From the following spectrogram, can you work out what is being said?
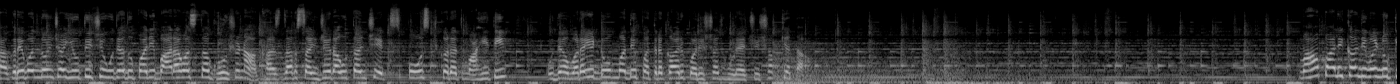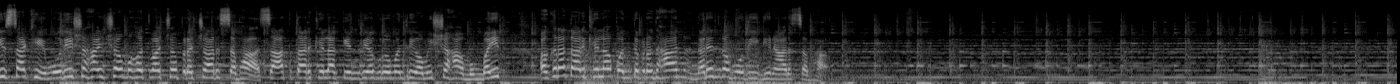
ठाकरे बंधूंच्या युतीची उद्या दुपारी बारा वाजता घोषणा. खासदार संजय राऊतांची एक्सपोस्ट करत माहिती. उद्या वरई डोममध्ये पत्रकार परिषद होण्याची शक्यता. महापालिका निवडणुकीसाठी मोदी शहांच्या महत्त्वाच्या प्रचार सभा. सात तारखेला केंद्रीय गृहमंत्री अमित शहा मुंबईत. अकरा तारखेला पंतप्रधान नरेंद्र मोदी घेणार सभा.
